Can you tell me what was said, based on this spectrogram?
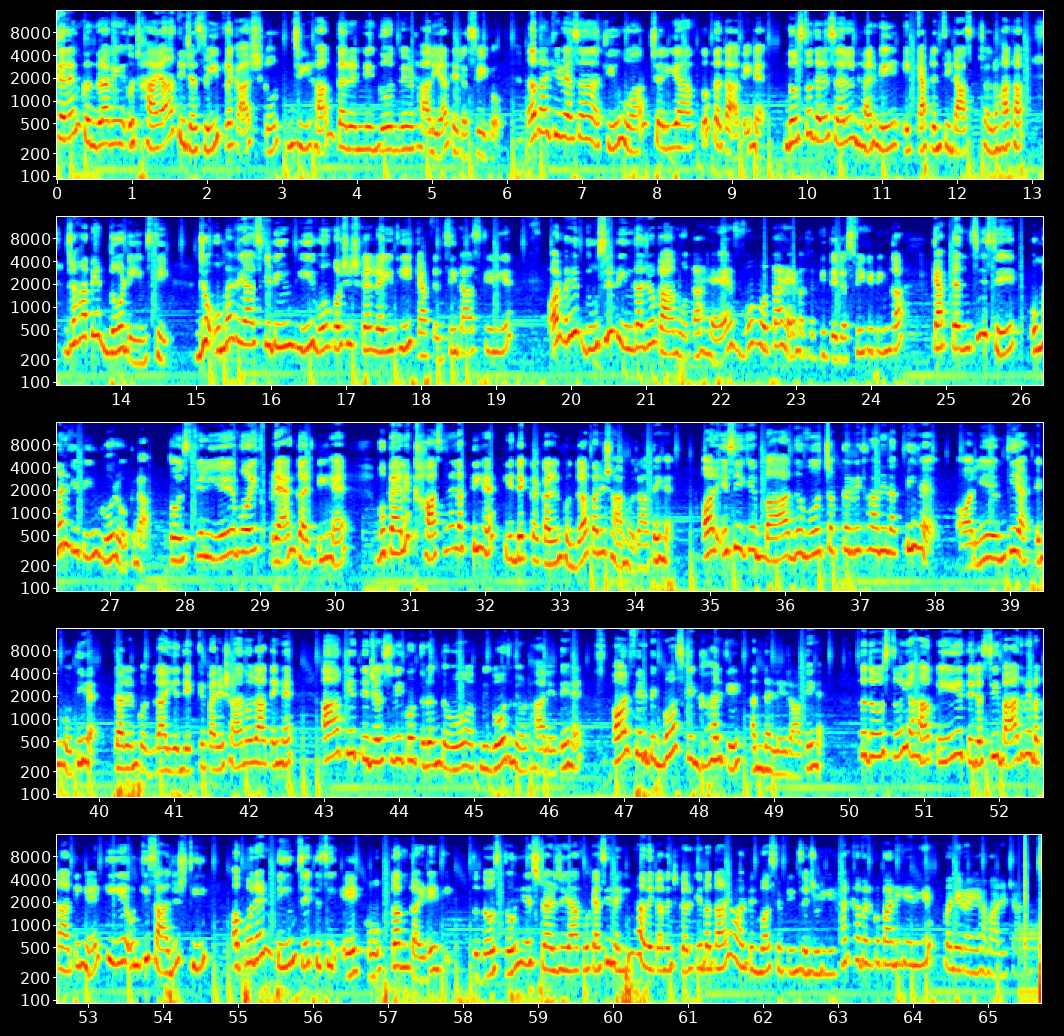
करण कुंद्रा ने उठाया तेजस्वी प्रकाश को। जी हाँ करण ने गोद में उठा लिया तेजस्वी को। अब आखिर ऐसा क्यों हुआ? चलिए आपको बताते हैं। दोस्तों, दरअसल घर में एक कैप्टनसी टास्क चल रहा था, जहाँ पे दो टीम्स थी। जो उमर रियाज की टीम थी, वो कोशिश कर रही थी कैप्टनसी टास्क के लिए। और वही दूसरी टीम का जो काम होता है, वो होता है मतलब कि तेजस्वी की टीम का कैप्टनसी से उमर की टीम को रोकना। तो इसके लिए वो एक प्रैंक करती है। वो पहले खांसने लगती है, ये देखकर करण कुंद्रा परेशान हो जाते हैं। और इसी के बाद वो चक्कर भी खाने लगती है और ये उनकी एक्टिंग होती है। करण कुंद्रा ये देख के परेशान हो जाते हैं। आके तेजस्वी को तुरंत वो अपनी गोद में उठा लेते हैं और फिर बिग बॉस के घर के अंदर ले जाते हैं। तो दोस्तों, यहाँ पे तेजस्वी बाद में बताती है कि ये उनकी साजिश थी अपोनेंट टीम से किसी एक को कम करने की तो दोस्तों, ये स्ट्रेटजी आपको कैसी लगी? हमें कमेंट करके बताएँ और बिग बॉस 15 से जुड़ी हर खबर को पाने के लिए बने रहे हमारे चैनल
